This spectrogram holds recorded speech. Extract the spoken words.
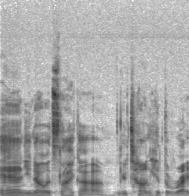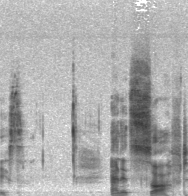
and you know it's like uh, your tongue hit the rice, and it's soft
